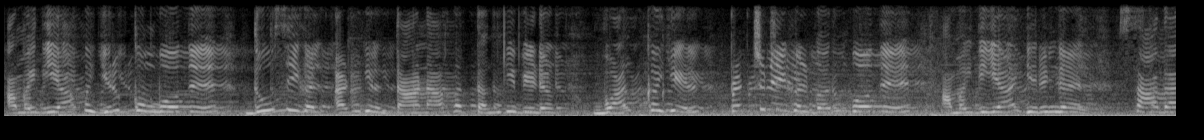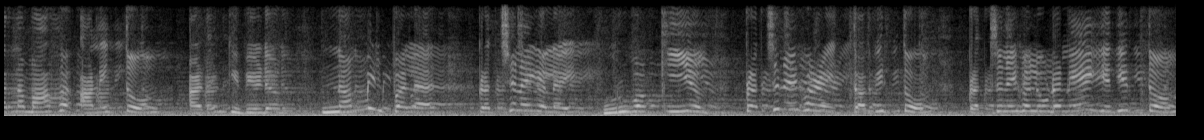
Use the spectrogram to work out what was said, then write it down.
அமைதியாக இருக்கும்போது தூசிகள் அடியில் தானாக தங்கிவிடும். வாழ்க்கையில் பிரச்சனைகள் வரும்போது அமைதியா இருங்கள். சாதாரணமாக அனைத்தும் அடங்கிவிடும். நம்மில் பலர் பிரச்சனைகளை உருவாக்கியும் பிரச்சனைகளை தவிர்த்தோம். பிரச்சனைகளுடனே எதிர்த்தோம்.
